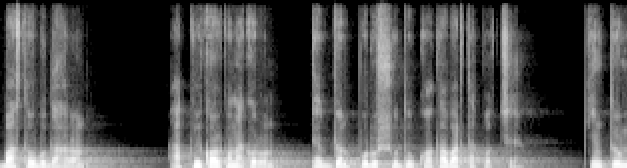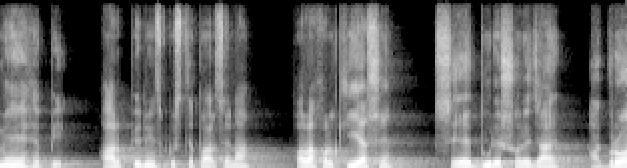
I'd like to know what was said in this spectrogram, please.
বাস্তব উদাহরণ, আপনি কল্পনা করুন, একজন পুরুষ শুধু কথাবার্তা করছে, কিন্তু মেয়ে হ্যাপি আর ফিলিংস বুঝতে পারছে না, ফলাফল কী আসে? সে দূরে সরে যায়, আগ্রহ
